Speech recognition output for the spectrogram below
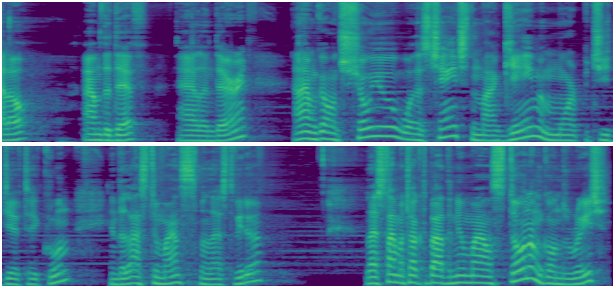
Hello, I'm the dev, Elindery, I'm going to show you what has changed in my game MMORPG Dev Tycoon in the last two months, my last video. Last time I talked about the new milestone I'm going to reach,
